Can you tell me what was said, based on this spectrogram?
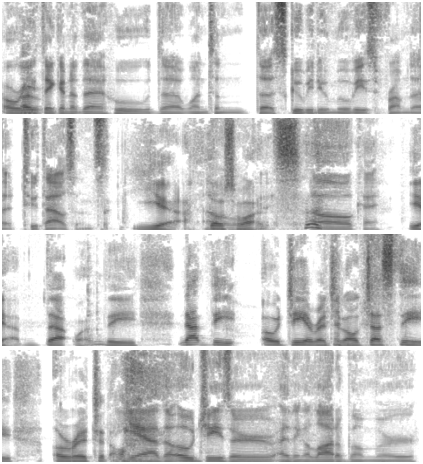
Or were you Uh, thinking of the who the ones in the Scooby Doo movies from the 2000s? yeah those Oh, okay. ones oh, okay. Yeah, that one. The not the OG original, just the original. Yeah, the OGs are. I think a lot of them are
